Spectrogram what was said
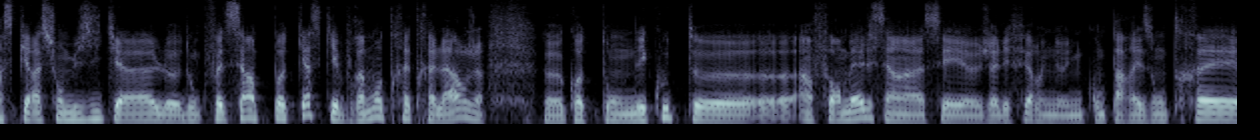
inspiration musicale. Donc, en fait, c'est un podcast qui est vraiment très, très large. quand on écoute informel, c'est, j'allais faire une, une, comparaison très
